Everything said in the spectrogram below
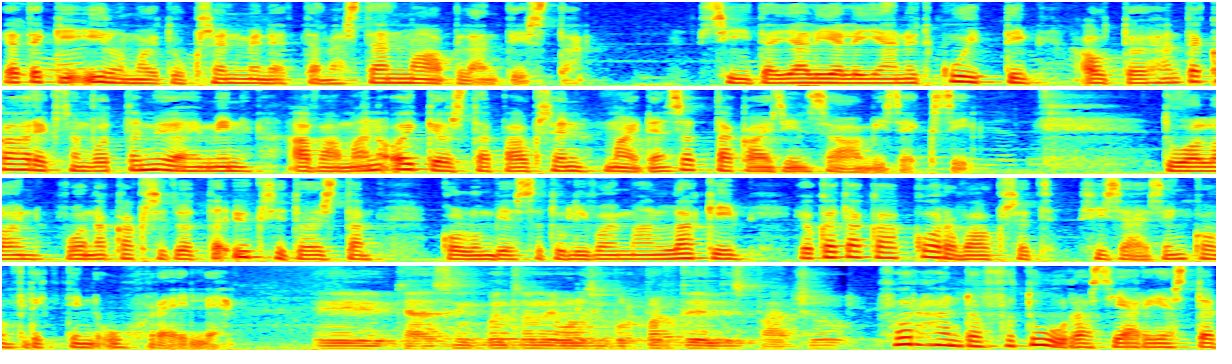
ja teki ilmoituksen menettämästään maapläntistä. Siitä jäljelle jäänyt kuitti auttoi häntä kahdeksan vuotta myöhemmin avaamaan oikeustapauksen maidensa takaisin saamiseksi. Tuolloin vuonna 2011 Kolumbiassa tuli voimaan laki, joka takaa korvaukset sisäisen konfliktin uhreille. Eh. Forhando Futuras-järjestö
